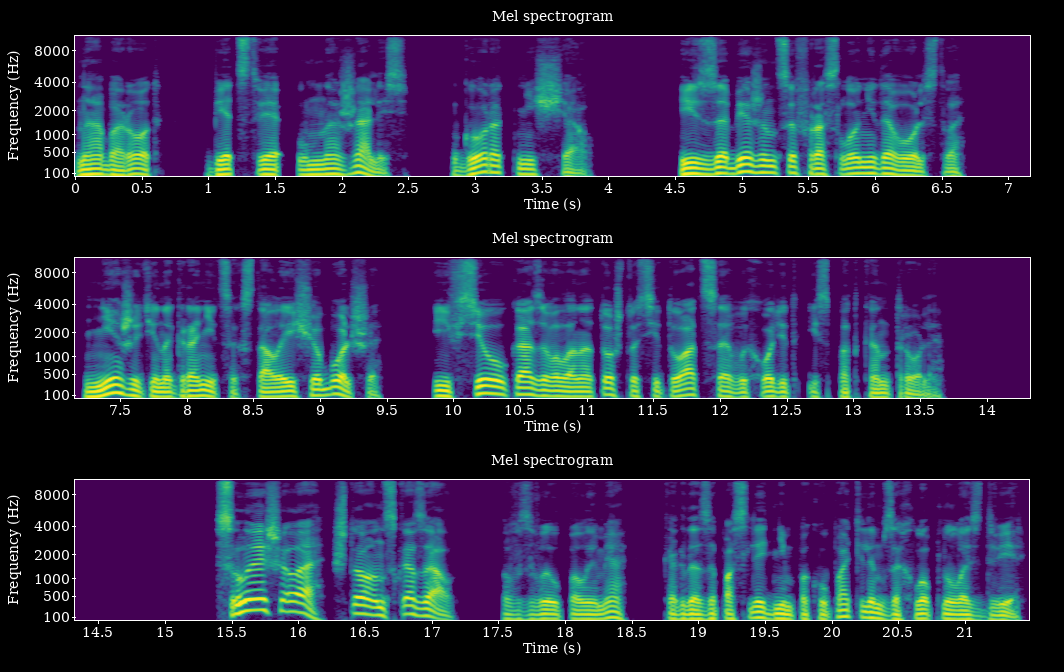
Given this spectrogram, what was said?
Наоборот, бедствия умножались, город нищал. Из-за беженцев росло недовольство. Нежити на границах стало еще больше, и все указывало на то, что ситуация выходит из-под контроля. «Слышала, что он сказал?» — взвыл полымя, когда за последним покупателем захлопнулась дверь.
